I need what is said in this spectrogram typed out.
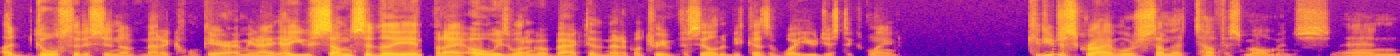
a dual citizen of medical care. I mean, I, I use some civilian, but I always want to go back to the medical treatment facility because of what you just explained. Could you describe what were some of the toughest moments and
